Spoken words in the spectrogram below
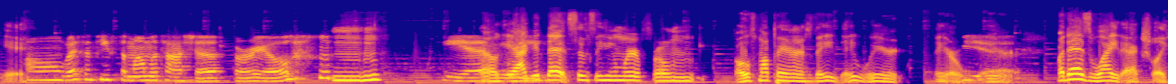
yeah. Oh, rest in peace to Mama Tasha, for real. mm-hmm. Yeah. Oh yeah, I get that sense of humor from both my parents. They they weird. They are yeah. weird. My dad's white actually.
